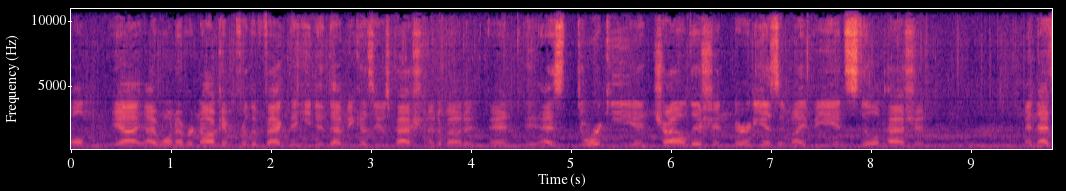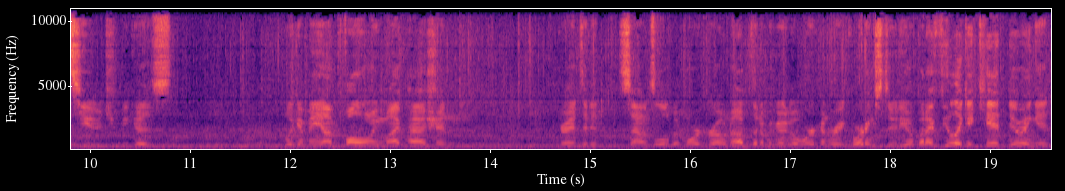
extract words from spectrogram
I'll, yeah, I, I won't ever knock him for the fact that he did that because he was passionate about it. And as dorky and childish and nerdy as it might be, it's still a passion, and that's huge because look at me, I'm following my passion. Granted, it sounds a little bit more grown up than I'm gonna go work in a recording studio, but I feel like a kid doing it.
